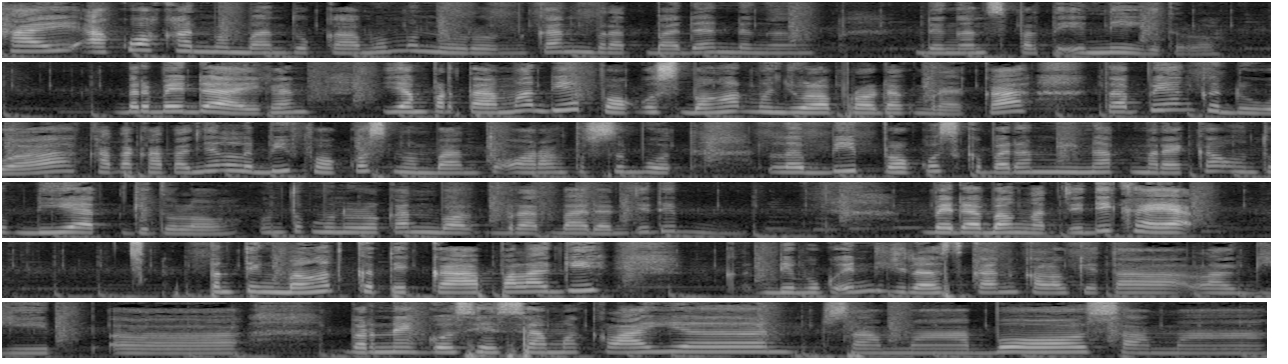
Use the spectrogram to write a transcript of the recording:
Hai, aku akan membantu kamu menurunkan berat badan dengan dengan seperti ini gitu loh berbeda ya kan? Yang pertama dia fokus banget menjual produk mereka tapi yang kedua kata-katanya lebih fokus membantu orang tersebut. Lebih fokus kepada minat mereka untuk diet gitu loh. Untuk menurunkan berat badan. Jadi beda banget. Jadi kayak penting banget ketika apalagi di buku ini dijelaskan kalau kita lagi uh, bernegosiasi sama klien, sama bos, sama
